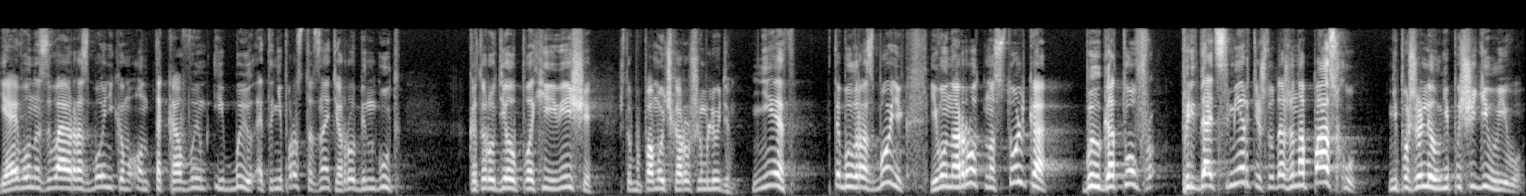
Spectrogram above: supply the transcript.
Я его называю разбойником, он таковым и был. Это не просто, знаете, Робин Гуд, который делал плохие вещи, чтобы помочь хорошим людям. Нет, это был разбойник. Его народ настолько был готов предать смерти, что даже на Пасху не пожалел, не пощадил его.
